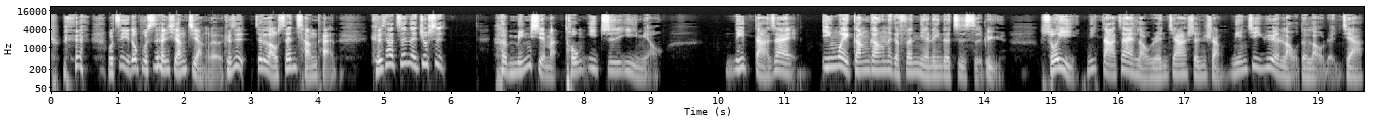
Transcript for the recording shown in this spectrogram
我自己都不是很想讲了。可是这老生常谈，可是它真的就是很明显嘛。同一支疫苗，你打在因为刚刚那个分年龄的致死率，所以你打在老人家身上，年纪越老的老人家，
